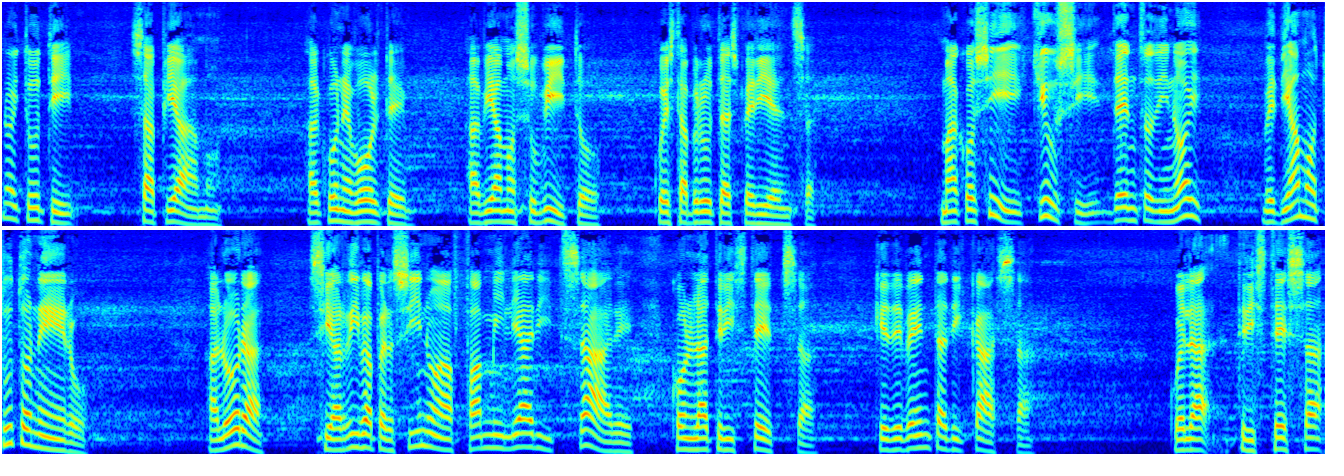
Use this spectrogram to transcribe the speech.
Noi tutti sappiamo, alcune volte abbiamo subito questa brutta esperienza, ma così chiusi dentro di noi vediamo tutto nero. Allora si arriva persino a familiarizzare con la tristezza che diventa di casa. Quella tristezza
